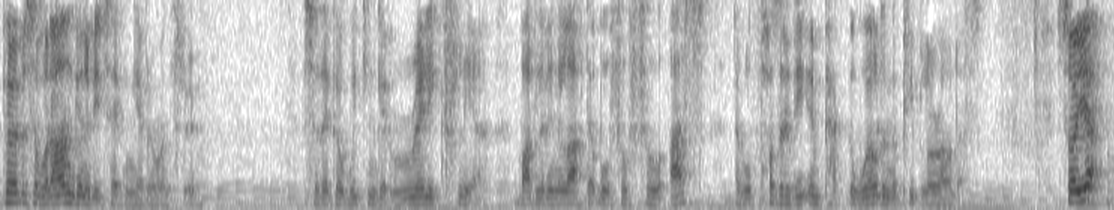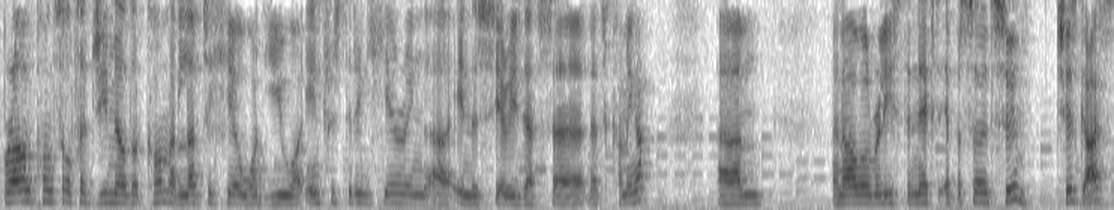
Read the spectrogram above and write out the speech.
purpose of what I'm going to be taking everyone through so that we can get really clear about living a life that will fulfill us and will positively impact the world and the people around us. So yeah, browneconsult at gmail.com. I'd love to hear what you are interested in hearing uh, in the series that's uh, that's coming up. Um, and I will release the next episode soon. Cheers, guys.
